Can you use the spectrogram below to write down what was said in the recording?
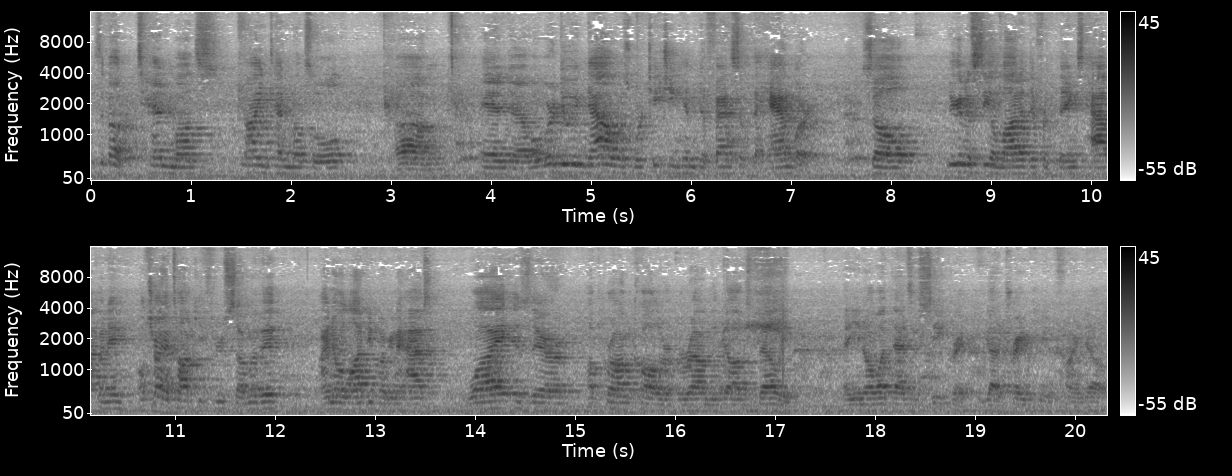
He's about 10 months, 9, 10 months old. Um, and uh, what we're doing now is we're teaching him defense of the handler. So you're gonna see a lot of different things happening. I'll try to talk you through some of it. I know a lot of people are gonna ask, why is there a prong collar around the dog's belly? And you know what? That's a secret. You got to train with me to find out.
